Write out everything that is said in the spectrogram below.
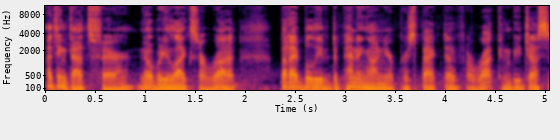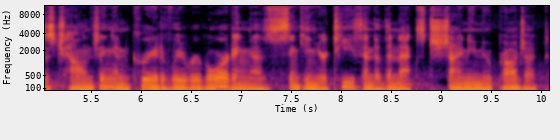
I think that's fair. Nobody likes a rut, but I believe depending on your perspective, a rut can be just as challenging and creatively rewarding as sinking your teeth into the next shiny new project.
